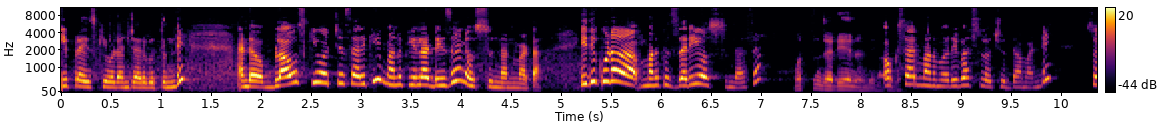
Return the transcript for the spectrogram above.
ఈ ప్రైస్కి ఇవ్వడం జరుగుతుంది. అండ్ బ్లౌజ్కి వచ్చేసరికి మనకి ఇలా డిజైన్ వస్తుందన్నమాట. ఇది కూడా మనకు జరీ వస్తుందా సార్? మొత్తం జరిగేనండి ఒకసారి మనం రివర్స్లో చూద్దామండి. సో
